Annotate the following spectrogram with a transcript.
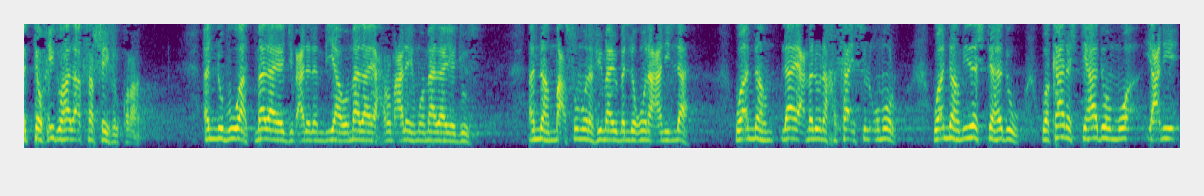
التوحيد هذا أكثر شيء في القرآن. النبوات ما لا يجب على الأنبياء وما لا يحرم عليهم وما لا يجوز. أنهم معصومون فيما يبلغون عن الله وأنهم لا يعملون خسائس الأمور وأنهم إذا اجتهدوا وكان اجتهادهم يعني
